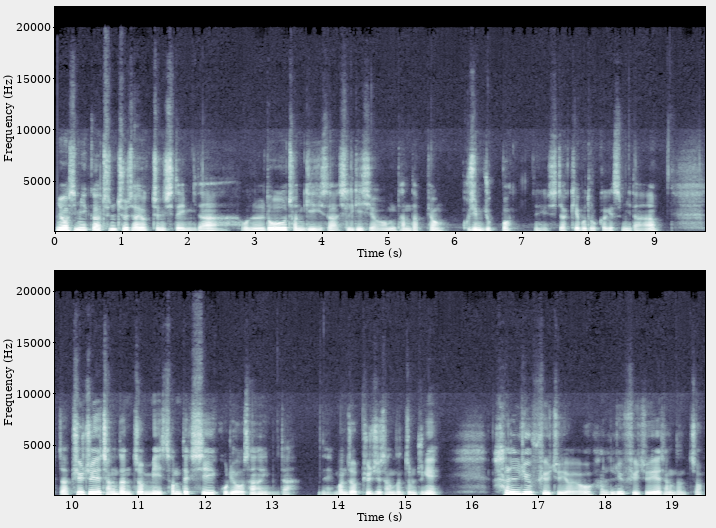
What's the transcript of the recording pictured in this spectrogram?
안녕하십니까 춘추 자격증 시대입니다. 오늘도 전기기사 실기시험 단답형 96번 시작해 보도록 하겠습니다. 자 퓨즈의 장단점 및 선택 시 고려 사항입니다. 네, 먼저 퓨즈 장단점 중에 한류 퓨즈요. 한류 퓨즈의 장단점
